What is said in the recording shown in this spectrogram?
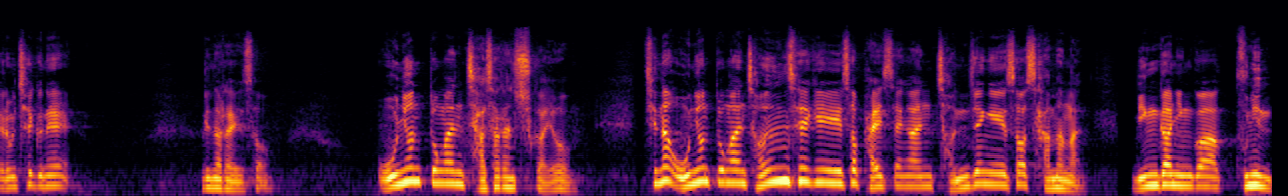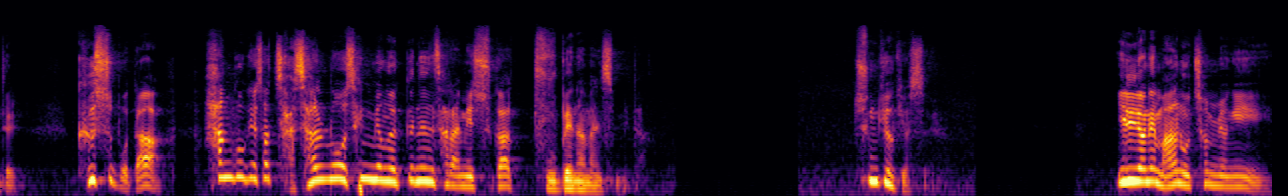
여러분, 최근에 우리나라에서 5년 동안 자살한 수가요. 지난 5년 동안 전 세계에서 발생한 전쟁에서 사망한 민간인과 군인들 그 수보다 한국에서 자살로 생명을 끊은 사람의 수가 두 배나 많습니다. 충격이었어요. 1년에 1만 5천 명이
